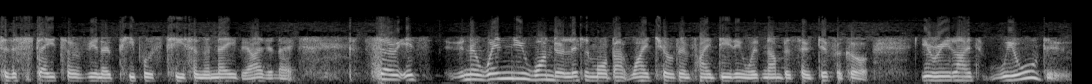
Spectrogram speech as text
to the state of, you know, people's teeth in the Navy. I don't know. So it's, you know, when you wonder a little more about why children find dealing with numbers so difficult, you realize we all do.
